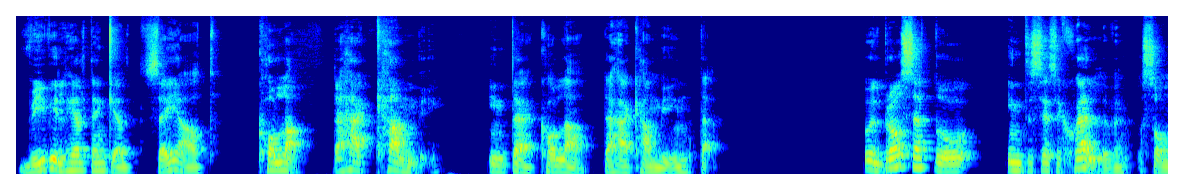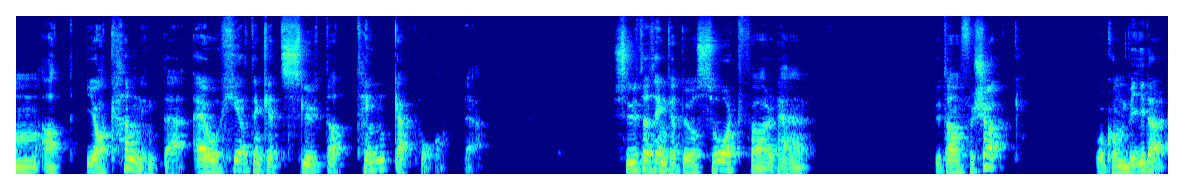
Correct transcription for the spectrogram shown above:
Vi vill helt enkelt säga att kolla, det här kan vi. Inte kolla, det här kan vi inte. Och ett bra sätt att inte se sig själv som att jag kan inte är att helt enkelt sluta tänka på det. Sluta tänka att du har svårt för det utan försök och kom vidare.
